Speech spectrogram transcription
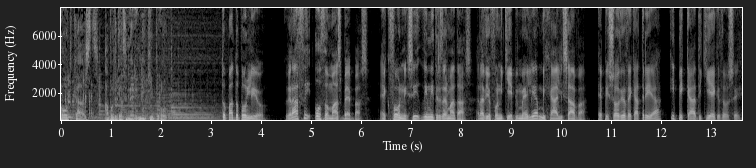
Podcast από την Καθημερινή Κύπρο. Το Παντοπολείο. Γράφει ο Θωμάς Μπέμπας. Εκφώνηση Δημήτρης Δερματάς. Ραδιοφωνική επιμέλεια Μιχάλη Σάβα. Επισόδιο 13. Η πικάντικη έκδοση.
